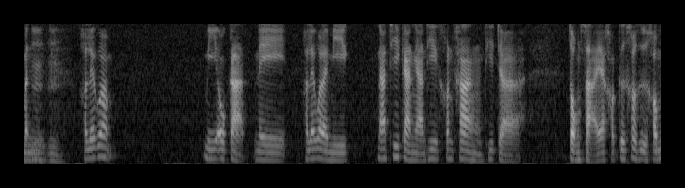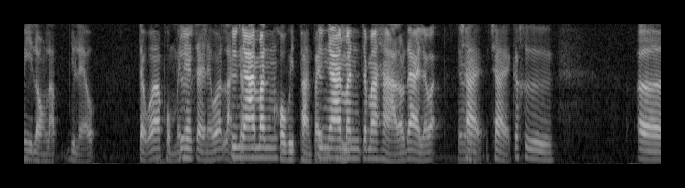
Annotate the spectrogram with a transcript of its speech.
มันอืมอืมเขาเรียกว่ามีโอกาสในเขาเรียกว่าอะไรมีหน้าที่การงานที่ค่อนข้างที่จะ ตรงสายอะเขาคือเขาคือเขามีรองรับอยู่แล้ว แต่ว่าผมไม่แน่ใจนะว่าหลังคือจากงานมันโควิดผ่านไปคืองานมันจะมาหาเราได้แล้วอะใช่ไหมใช่ใช่ก็คือเอ่อ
